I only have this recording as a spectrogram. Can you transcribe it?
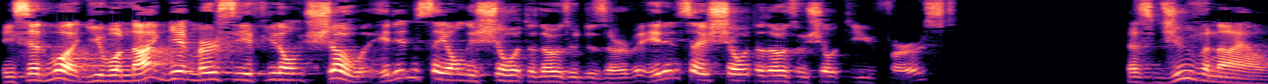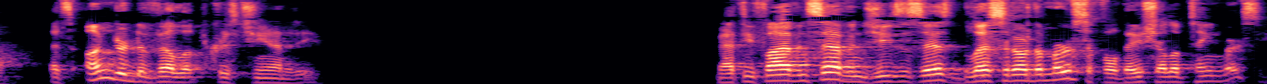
He said, What? You will not get mercy if you don't show it. He didn't say only show it to those who deserve it. He didn't say show it to those who show it to you first. That's juvenile. That's underdeveloped Christianity. Matthew 5 and 7, Jesus says, Blessed are the merciful, they shall obtain mercy.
